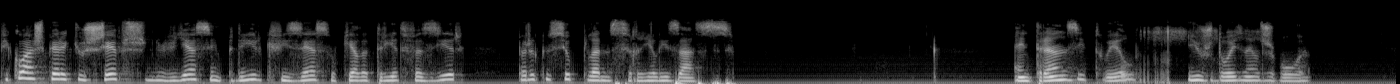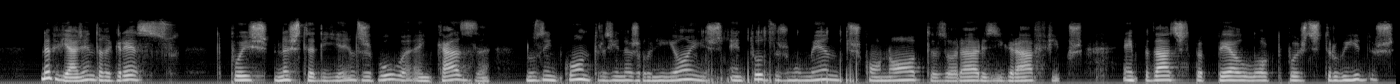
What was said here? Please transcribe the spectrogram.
Ficou à espera que os chefes lhe viessem pedir que fizesse o que ela teria de fazer para que o seu plano se realizasse. Em trânsito, ele e os dois em Lisboa. Na viagem de regresso, depois na estadia em Lisboa, em casa, nos encontros e nas reuniões, em todos os momentos, com notas, horários e gráficos, em pedaços de papel logo depois destruídos,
